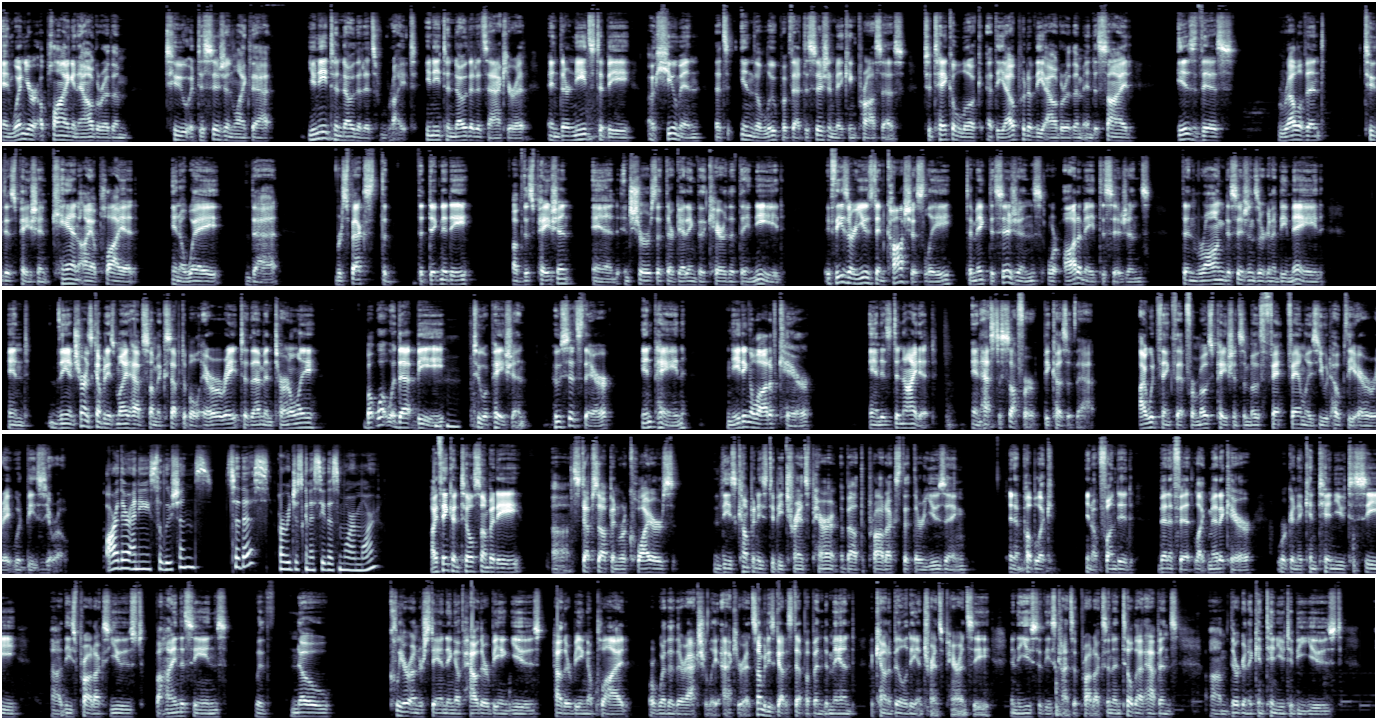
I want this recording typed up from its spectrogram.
and when you're applying an algorithm to a decision like that, you need to know that it's right. You need to know that it's accurate. And there needs to be a human that's in the loop of that decision making process to take a look at the output of the algorithm and decide is this relevant to this patient? Can I apply it in a way that respects the, the dignity of this patient and ensures that they're getting the care that they need. If these are used incautiously to make decisions or automate decisions, then wrong decisions are going to be made. And the insurance companies might have some acceptable error rate to them internally. But what would that be mm-hmm. to a patient who sits there in pain, needing a lot of care, and is denied it and has to suffer because of that? I would think that for most patients and most fa- families, you would hope the error rate would be zero. Are there any solutions to this? Are we just going to see this more and more? I think until somebody uh, steps up and requires these companies to be transparent about the products that they're using in a public, you know, funded benefit like Medicare, we're going to continue to see uh, these products used behind the scenes with no clear understanding of how they're being used, how they're being applied, or whether they're actually accurate. Somebody's got to step up and demand accountability and transparency in the use of these kinds of products. And until that happens, um, they're going to continue to be used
